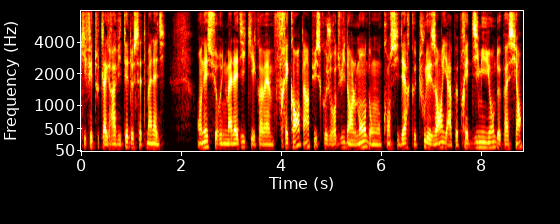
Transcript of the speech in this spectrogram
qui fait toute la gravité de cette maladie on est sur une maladie qui est quand même fréquente, hein, puisqu'aujourd'hui dans le monde, on considère que tous les ans, il y a à peu près 10 millions de patients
